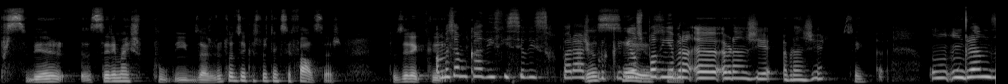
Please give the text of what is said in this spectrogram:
perceber, eh, serem mais polidos. Às vezes. Não estou a dizer que as pessoas têm que ser falsas. Estou a dizer é que. Ah, mas é um bocado difícil isso reparares, Eu porque sei, eles podem ah, abranger, abranger Sim. um, um grande,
